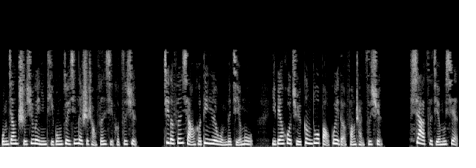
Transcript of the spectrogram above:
我们将持续为您提供最新的市场分析和资讯。记得分享和订阅我们的节目，以便获取更多宝贵的房产资讯。下次节目见。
